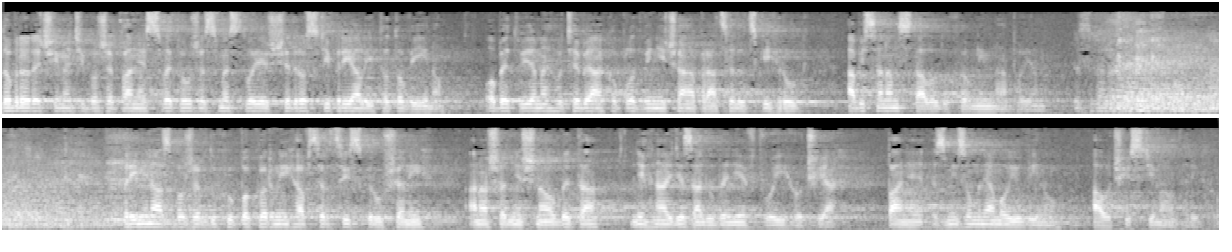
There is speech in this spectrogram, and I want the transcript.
Dobrorečíme Ti, Bože, Pane svetov, že sme z Tvojej štedrosti prijali toto víno. Obetujeme ho Tebe ako plod viniča a práce ľudských rúk, aby sa nám stalo duchovným nápojom. Príjmi nás, Bože, v duchu pokorných a v srdci skrúšených a naša dnešná obeta nech nájde zalúbenie v Tvojich očiach. Pane, zmizu mňa moju vinu a očisti ma od hriechu.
